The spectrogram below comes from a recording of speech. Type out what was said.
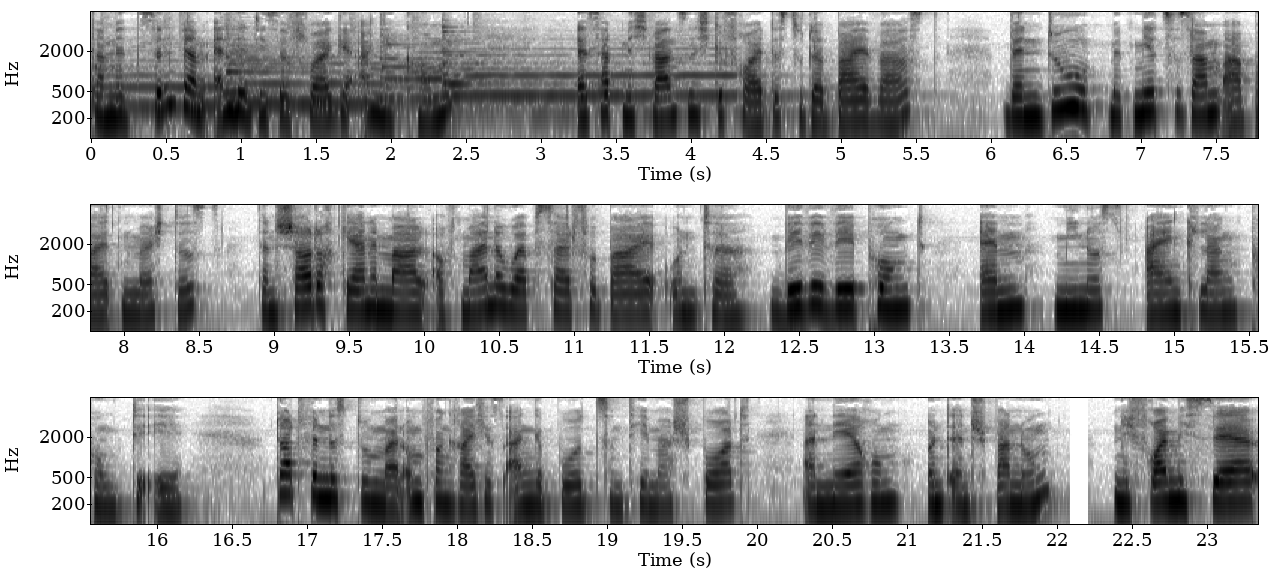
Damit sind wir am Ende dieser Folge angekommen. Es hat mich wahnsinnig gefreut, dass du dabei warst. Wenn du mit mir zusammenarbeiten möchtest, dann schau doch gerne mal auf meiner Website vorbei unter www.m-einklang.de. Dort findest du mein umfangreiches Angebot zum Thema Sport, Ernährung und Entspannung. Und ich freue mich sehr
